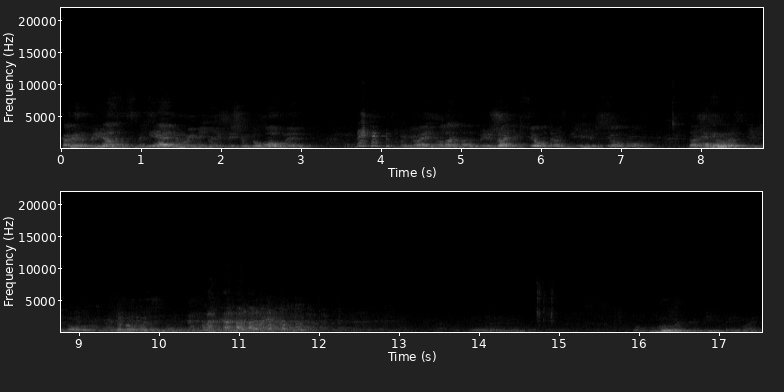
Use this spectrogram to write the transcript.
как это, привязанность к материальному иметь, не слишком духовное. Понимаете, вот так надо прижать и все, вот разбили все, ну, даже если разбили, но все равно платить надо. Ну, Вы бы любви не принимаете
